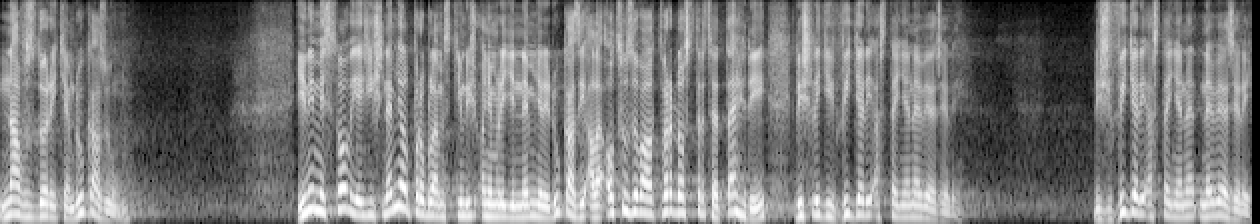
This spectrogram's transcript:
Navzdory těm důkazům. Jinými slovy, Ježíš neměl problém s tím, když o něm lidi neměli důkazy, ale odsuzoval tvrdost srdce tehdy, když lidi viděli a stejně nevěřili. Když viděli a stejně ne- nevěřili.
